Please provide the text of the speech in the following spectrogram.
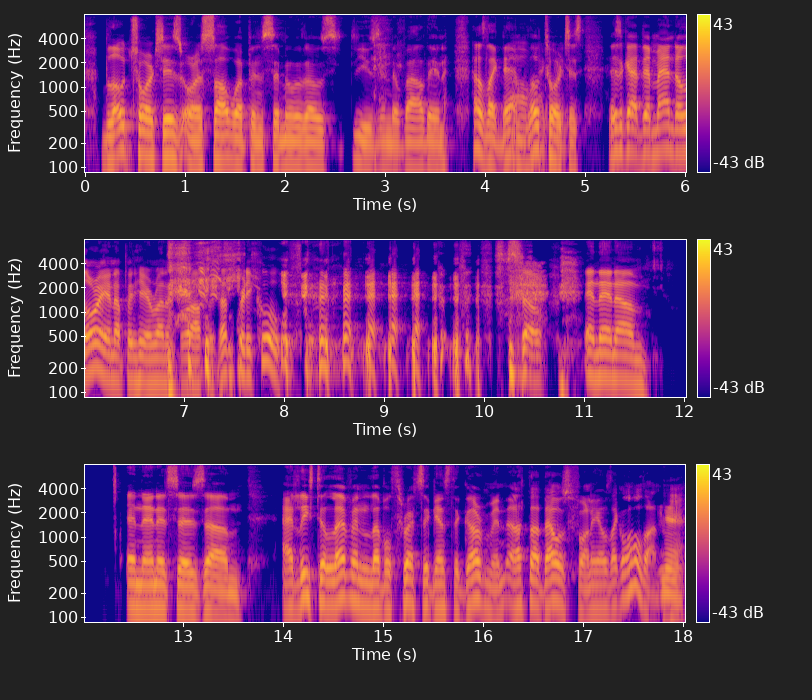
blow torches, or assault weapons similar to those used in the Valdin. I was like, damn, oh blow torches. Goodness. This got the Mandalorian up in here running for office. That's pretty cool. so, and then um, and then it says um, at least 11 level threats against the government. And I thought that was funny. I was like, oh, hold on. Yeah.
